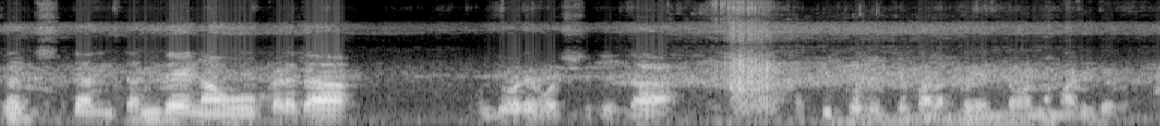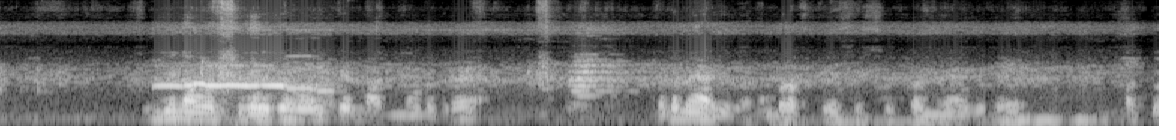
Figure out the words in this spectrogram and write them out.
ಡ್ರಗ್ಸ್ ತಂದೆ ನಾವು ಕಳೆದ ಒಂದೂವರೆ ವರ್ಷದಿಂದ ಹತ್ತಿಕ್ಕೋದಕ್ಕೆ ಭಾಳ ಪ್ರಯತ್ನವನ್ನು ಮಾಡಿದ್ದೇವೆ. ಹಿಂದಿನ ವರ್ಷಗಳಿಗೆ ಹೋಲಿಕೆ ಮಾಡಿ ನೋಡಿದ್ರೆ ಕಡಿಮೆ ಆಗಿದೆ. ನಂಬರ್ ಆಫ್ ಕೇಸಸ್ಸು ಕಡಿಮೆ ಆಗಿದೆ. ಮತ್ತು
